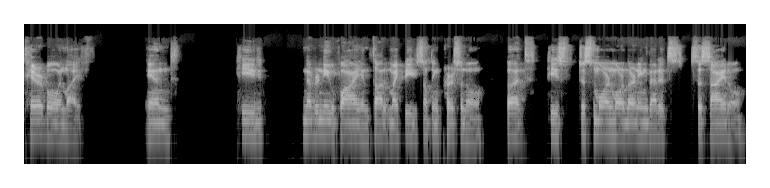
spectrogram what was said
terrible in life. And he never knew why and thought it might be something personal. But he's just more and more learning that it's societal,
